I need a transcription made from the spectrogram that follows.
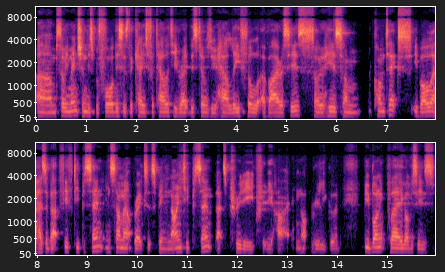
Um, so we mentioned this before, this is the case fatality rate. This tells you how lethal a virus is. So here's some context. Ebola has about 50%. In some outbreaks, it's been 90%. That's pretty, pretty high, not really good. Bubonic plague obviously is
